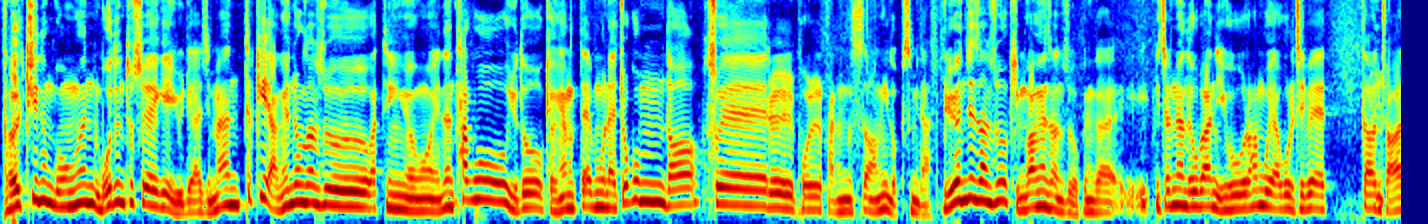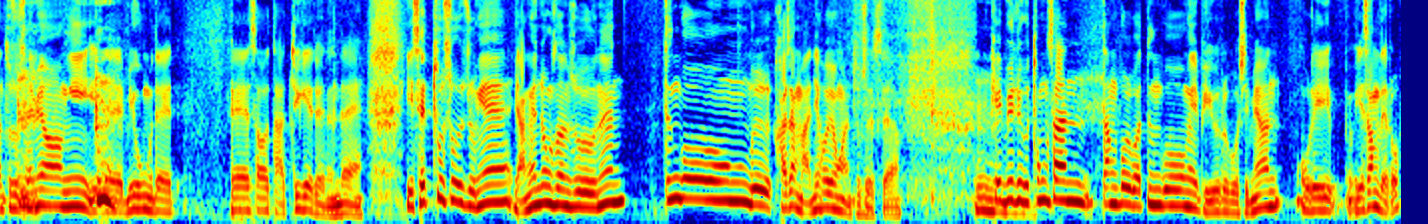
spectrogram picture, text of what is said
덜 튀는 공은 모든 투수에게 유리하지만 특히 양현종 선수 같은 경우에는 타구 유도 경향 때문에 조금 더 수혜를 볼 가능성이 높습니다. 류현진 선수, 김광현 선수 그러니까 2000년대 후반 이후로 한국 야구를 지배했던 좌완 투수 3명이 이제 미국 무대에서 다 뛰게 되는데 이 세 투수 중에 양현종 선수는 뜬공을 가장 많이 허용한 투수였어요. 음. KBO리그 통산 땅볼과 뜬공의 비율을 보시면 우리 예상대로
